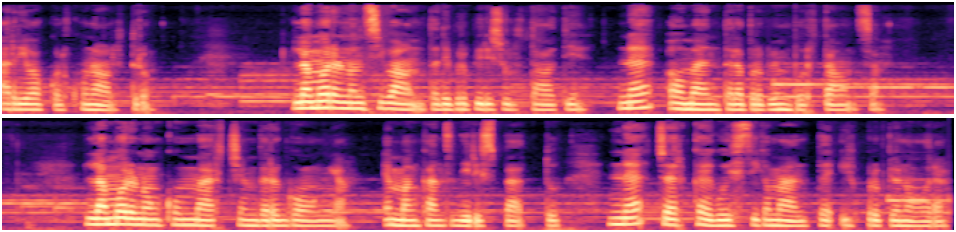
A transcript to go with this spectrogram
arriva a qualcun altro. L'amore non si vanta dei propri risultati né aumenta la propria importanza. L'amore non commercia in vergogna e mancanza di rispetto, né cerca egoisticamente il proprio onore.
